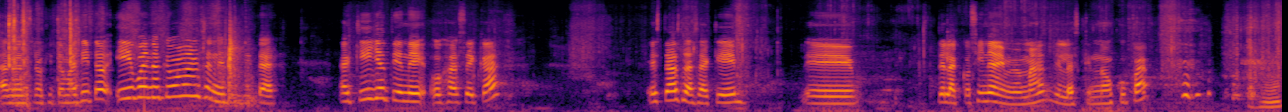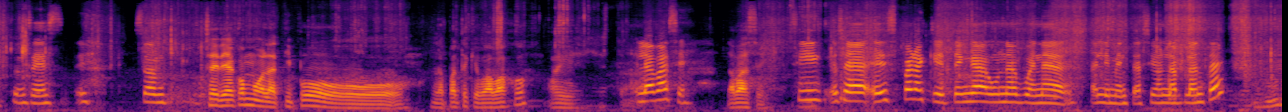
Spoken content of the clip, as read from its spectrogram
a nuestro jitomatito. Y bueno, ¿qué vamos a necesitar? Aquí ya tiene hojas secas. Estas las saqué eh, de la cocina de mi mamá, de las que no ocupa. Entonces, eh, son Sería como la tipo. La parte que va abajo. Ahí está. la base. La base. Sí, o sea, es para que tenga una buena alimentación la planta. Ujú.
